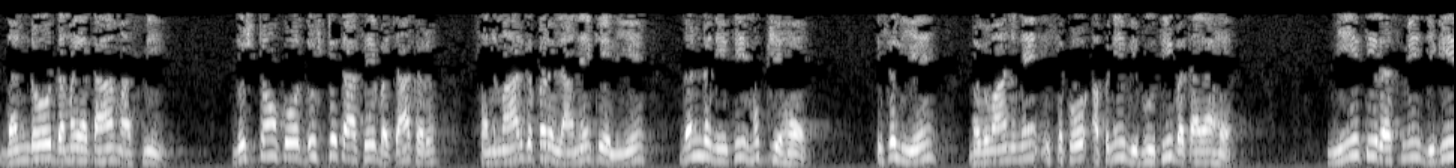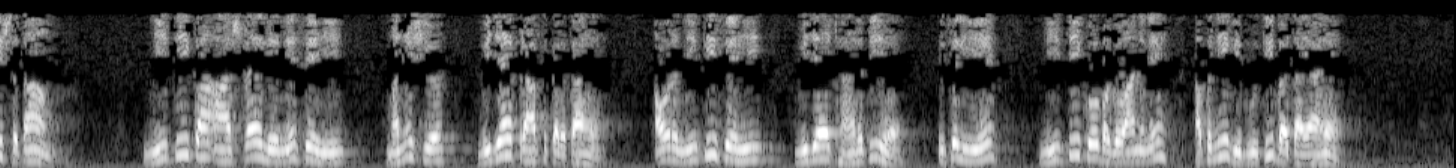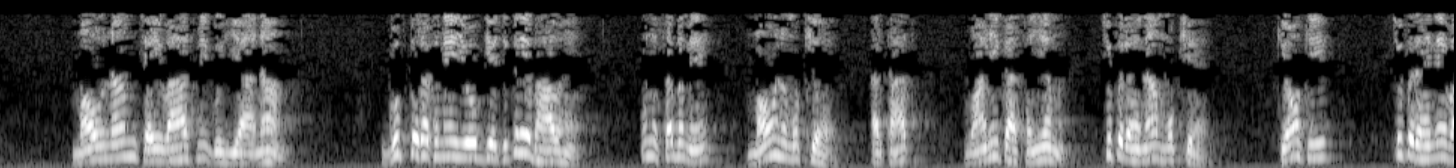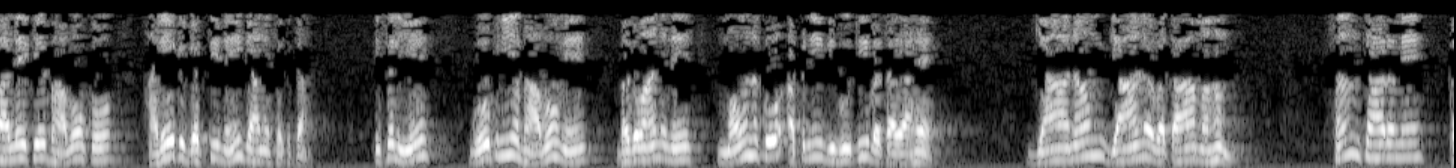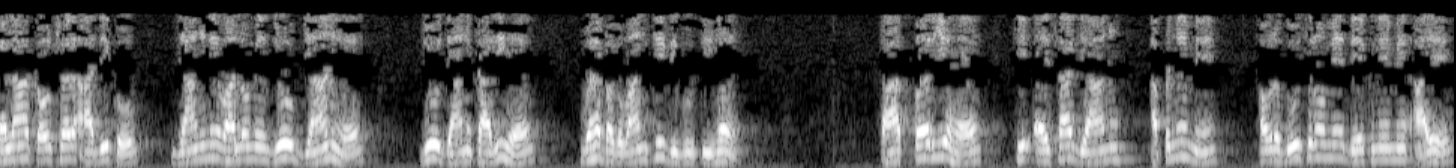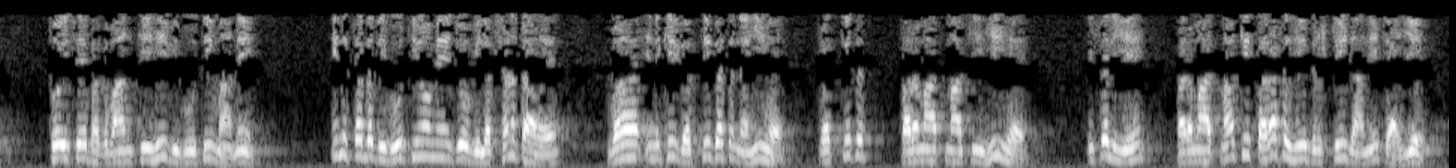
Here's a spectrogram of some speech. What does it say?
दंडो दमयताम अस्मि दुष्टों को दुष्टता से बचाकर सन्मार्ग पर लाने के लिए दंड नीति मुख्य है। इसलिए भगवान ने इसको अपनी विभूति बताया है। नीति रश्मि जिगीषताम नीति का आश्रय लेने से ही मनुष्य विजय प्राप्त करता है और नीति से ही विजय ठहरती है। इसलिए नीति को भगवान ने अपनी विभूति बताया है। मौनम चैवास्मि गुह्यानाम। गुप्त रखने योग्य जितने भाव हैं, उन सब में मौन मुख्य है। अर्थात वाणी का संयम, चुप रहना मुख्य है। क्योंकि चुप रहने वाले के भावों को हरेक व्यक्ति नहीं जान सकता। इसलिए गोपनीय भावों में भगवान ने मौन को अपनी विभूति बताया है। ज्ञानम ज्ञानवतामहम। संसार में कला, कौशल आदि को जानने वालों में जो ज्ञान है, जो जानकारी है, वह भगवान की विभूति है। तात्पर्य है कि ऐसा ज्ञान अपने में और दूसरों में देखने में आए तो इसे भगवान की ही विभूति माने। इन सब विभूतियों में जो विलक्षणता है, वह इनकी व्यक्तिगत नहीं है, प्रत्युत परमात्मा की ही है। इसलिए परमात्मा की तरफ़ ही दृष्टि जानी चाहिए।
